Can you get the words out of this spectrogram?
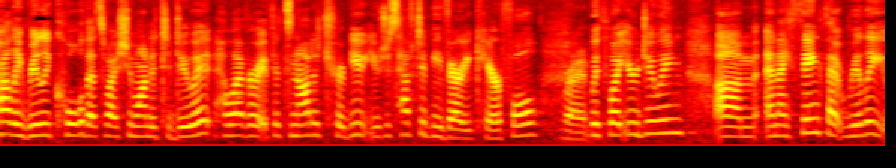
probably really cool. That's why she wanted to do it. However, if it's not a tribute, you just have to be very careful Right. with what you're doing. Um, and I think that really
